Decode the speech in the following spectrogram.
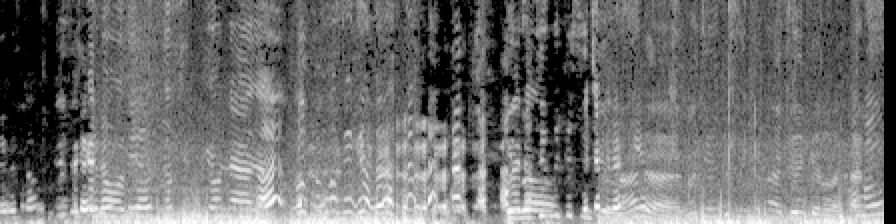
¿Le gustó? Dice Muchas que no, gracias. no sintió nada. Ah, no, no sintió nada. Pues Bueno, no tiene que muchas sentir gracias. nada. No tiene que sentir nada. Tiene que relajarse. Ajá,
